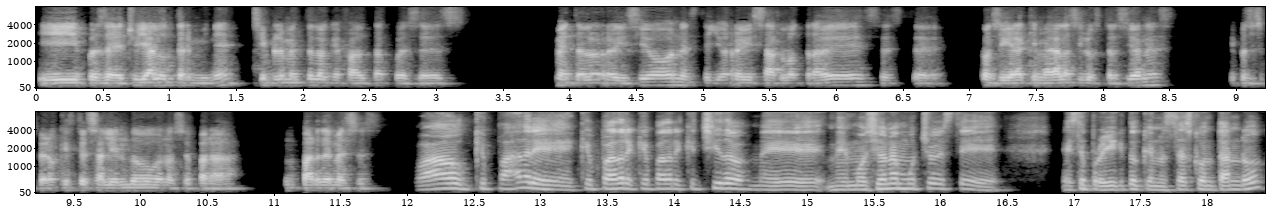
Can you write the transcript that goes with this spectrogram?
Y pues de hecho ya lo terminé, simplemente lo que falta pues es meterlo a revisión, este, yo revisarlo otra vez, este, conseguir a que me haga las ilustraciones y pues espero que esté saliendo, no sé, para un par de meses. ¡Wow! ¡Qué padre! ¡Qué padre! ¡Qué padre! ¡Qué chido! Me, me emociona mucho este, este proyecto que nos estás contando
